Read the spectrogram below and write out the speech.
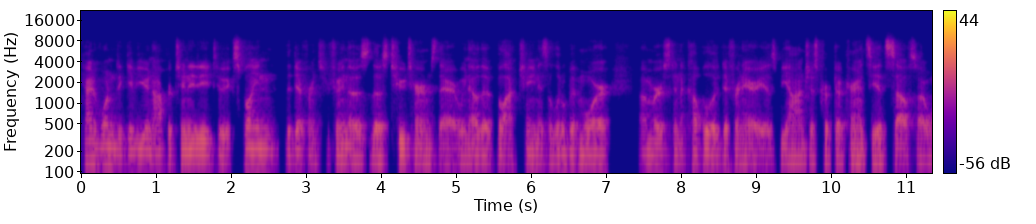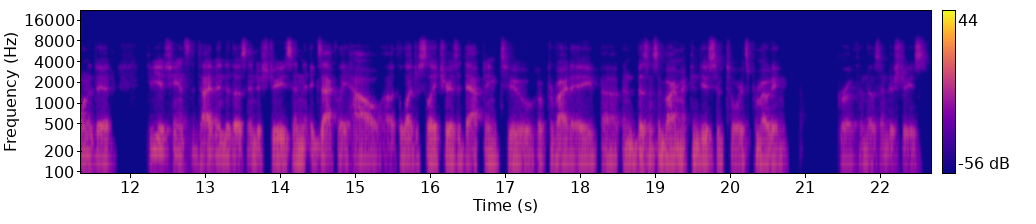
kind of wanted to give you an opportunity to explain the difference between those those two terms there. We know that blockchain is a little bit more immersed in a couple of different areas beyond just cryptocurrency itself. So I wanted to give you a chance to dive into those industries and exactly how uh, the legislature is adapting to provide a, uh, a business environment conducive towards promoting growth in those industries.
